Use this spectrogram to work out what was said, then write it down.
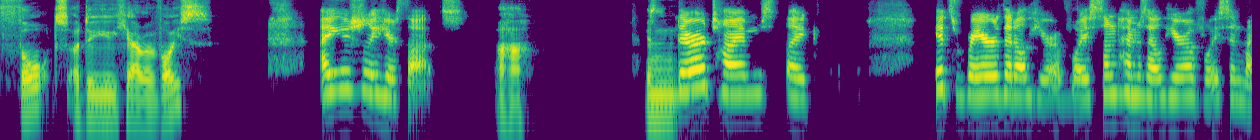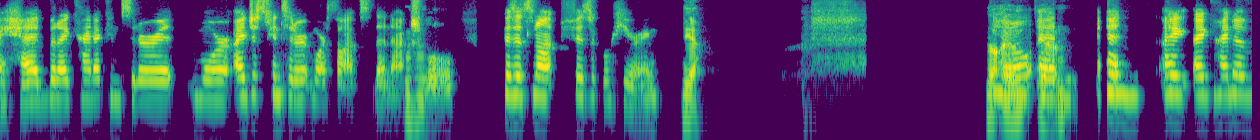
thoughts or do you hear a voice? I usually hear thoughts. Uh huh. And there are times like it's rare that I'll hear a voice. Sometimes I'll hear a voice in my head, but I kind of consider it more, I just consider it more thoughts than mm-hmm. actual, because mm-hmm. it's not physical hearing. Yeah. No, you know, yeah. and and I I kind of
